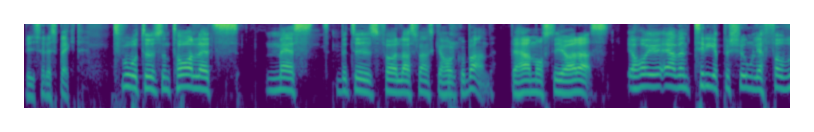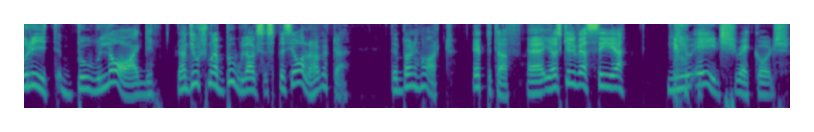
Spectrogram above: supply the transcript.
Visa respekt. 2000-talets mest betydelsefulla svenska hardcoreband. Det här måste göras. Jag har ju även tre personliga favoritbolag. Vi har inte gjort så många bolagsspecialer, har vi gjort det? Det är Burning Heart, Epitaph. Eh, jag skulle vilja se New Age Records,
